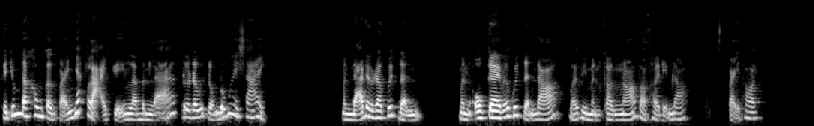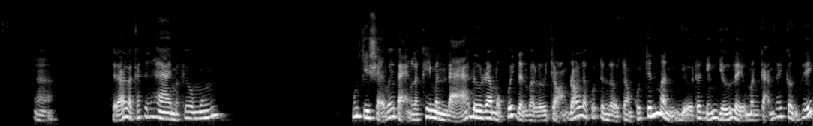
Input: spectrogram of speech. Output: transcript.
thì chúng ta không cần phải nhắc lại chuyện là mình đã đưa ra quyết định đúng hay sai. Mình đã đưa ra quyết định, mình ok với quyết định đó, bởi vì mình cần nó vào thời điểm đó, vậy thôi. À, thì đó là cái thứ hai mà Phi muốn muốn chia sẻ với bạn là khi mình đã đưa ra một quyết định và lựa chọn, đó là quyết định lựa chọn của chính mình dựa trên những dữ liệu mình cảm thấy cần thiết,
